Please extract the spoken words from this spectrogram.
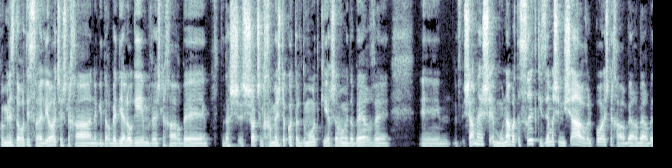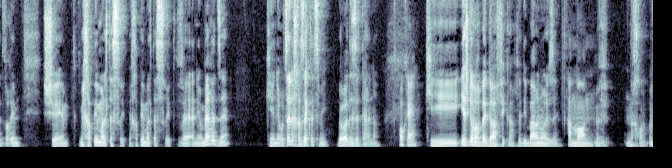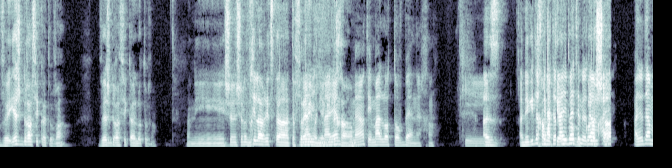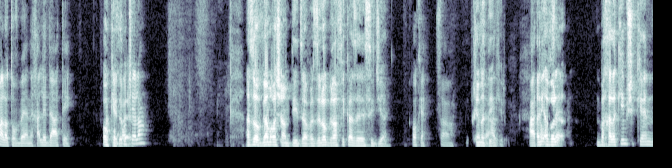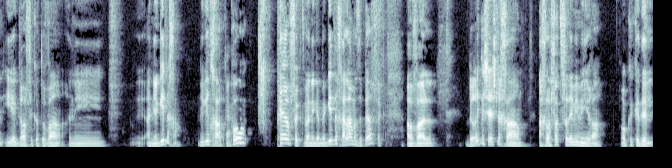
כל מיני סדרות ישראליות שיש לך נגיד הרבה דיאלוגים ויש לך הרבה, אתה יודע, שוט של חמש דקות על דמות כי עכשיו הוא מדבר ושם אה, יש אמונה בתסריט כי זה מה שנשאר, אבל פה יש לך הרבה הרבה הרבה דברים שמחפים על תסריט, מחפים על תסריט, ואני אומר את זה כי אני רוצה לחזק את עצמי בעוד איזה טענה. אוקיי. Okay. כי יש גם הרבה גרפיקה, ודיברנו על זה. המון. ו- נכון, ויש גרפיקה טובה, ויש גרפיקה לא טובה. אני, ש, שנתחיל להריץ את הפריימים, אני אגיד לך... מעניין אותי מה לא טוב בעיניך. כי... אז אני אגיד לך מה כן טוב, וכל יודע, השאר... אני, יודע מה לא טוב בעיניך, לדעתי. אוקיי, דבר. הכוחות שלה? עזוב, גם רשמתי את זה, אבל זה לא גרפיקה, זה CGI. אוקיי, סבבה. מבחינתי, כאילו. אני, אבל בחלקים שכן יהיה גרפיקה טובה, אני, אני אגיד לך, אני אגיד לך, אוקיי. פה פרפקט, ואני גם אגיד לך למה זה פרפקט, אבל ברגע שיש לך החלפת פריימים מהירה, אוקיי, כדי,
